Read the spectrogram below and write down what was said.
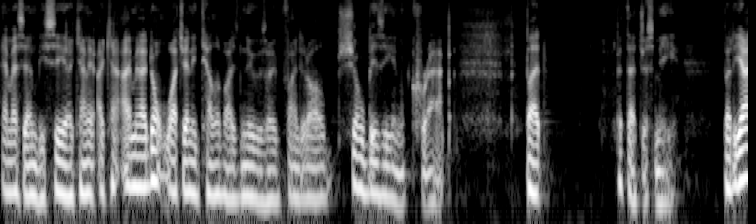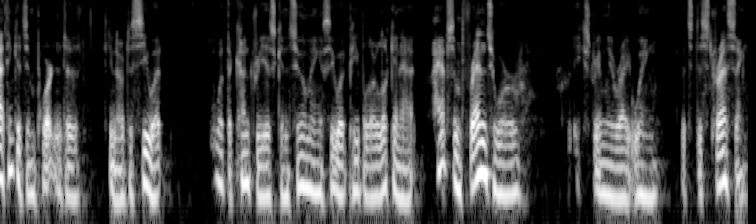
MSNBC. I can't. I can't. I mean, I don't watch any televised news. I find it all show busy and crap. But, but that's just me. But yeah, I think it's important to, you know, to see what, what the country is consuming, see what people are looking at. I have some friends who are extremely right wing. It's distressing.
